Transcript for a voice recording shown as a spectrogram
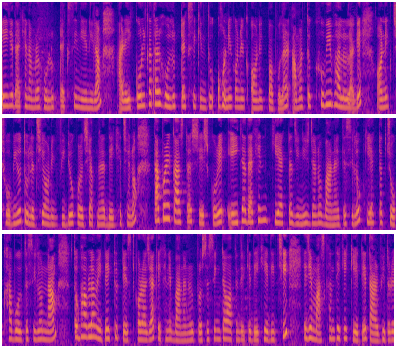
এই যে দেখেন, আমরা হলুদ ট্যাক্সি নিয়ে নিলাম, আর এই কলকাতার হলুদ ট্যাক্সি কিন্তু অনেক অনেক অনেক পপুলার আমার তো খুবই ভালো লাগে। অনেক ছবিও তুলেছি, অনেক ভিডিও করেছি, আপনারা দেখেছেনও। তারপরে কাজটা শেষ করে এইটা দেখেন কি একটা জিনিস যেন বানাইতেছিল, কি একটা চোখা বলতেছিল নাম। তো ভাবলাম এটা একটু টেস্ট করা যাক। এখানে বানানোর প্রসেসিংটাও আপনাদেরকে দেখিয়ে দিচ্ছি। এই যে মাঝখান থেকে কেটে তার ভিতরে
